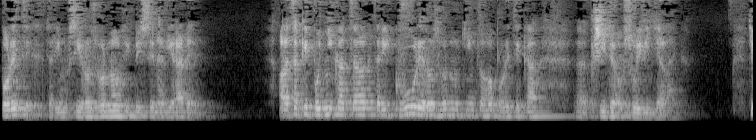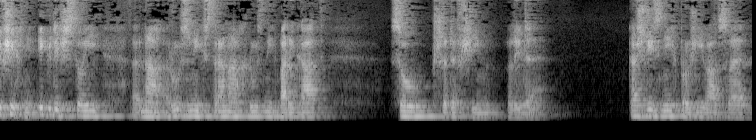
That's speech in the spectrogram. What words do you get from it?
Politik, který musí rozhodnout, i když si neví rady. Ale taky podnikatel, který kvůli rozhodnutím toho politika eh, přijde o svůj výdělek. Ti všichni, i když stojí eh, na různých stranách různých barikád, jsou především lidé. Každý z nich prožívá své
